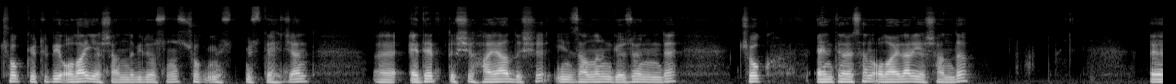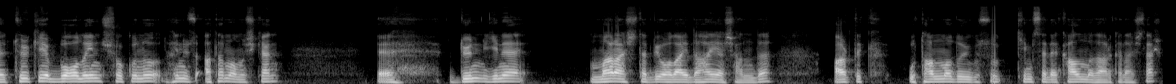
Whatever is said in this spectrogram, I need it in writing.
çok kötü bir olay yaşandı biliyorsunuz. Çok müstehcen, edep dışı, haya dışı insanların gözü önünde çok enteresan olaylar yaşandı. E, Türkiye bu olayın şokunu henüz atamamışken e, dün yine Maraş'ta bir olay daha yaşandı. Artık utanma duygusu kimsede kalmadı arkadaşlar.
